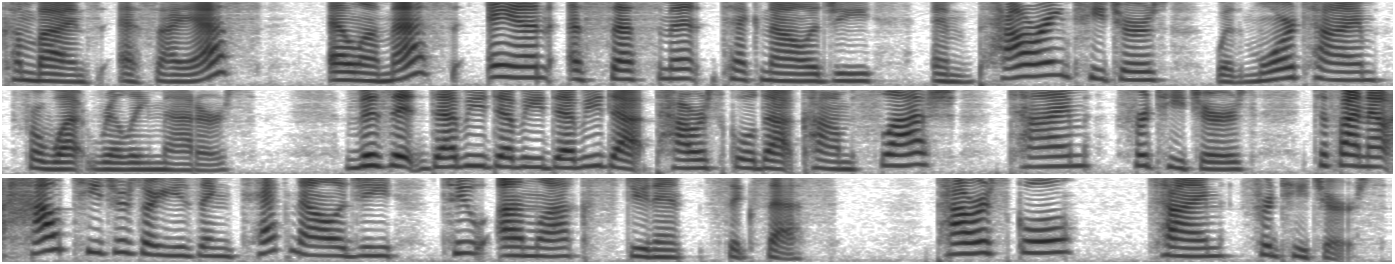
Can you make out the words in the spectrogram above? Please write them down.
combines SIS, LMS, and assessment technology, empowering teachers with more time for what really matters. Visit www.powerschool.com slash time for teachers to find out how teachers are using technology to unlock student success. PowerSchool, time for teachers.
